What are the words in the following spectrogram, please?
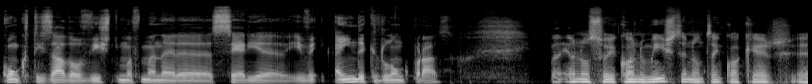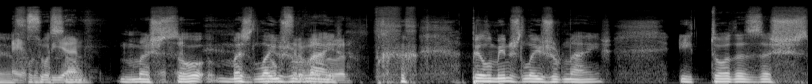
concretizado ou visto de uma maneira séria, ainda que de longo prazo? Eu não sou economista, não tenho qualquer uh, é formação. Açoriano mas sou, mas leio jornais. Pelo menos leio jornais e todas as,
